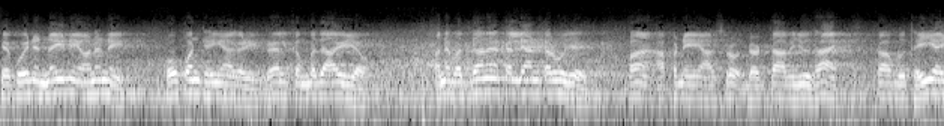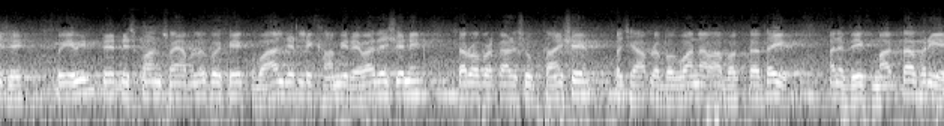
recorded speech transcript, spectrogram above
કે કોઈને નહીં નહીં અને નહીં ઓપન છે અહીંયા આગળ. વેલકમ બધા આવી જાઓ. અને બધાને કલ્યાણ કરવું છે. પણ આપણને આશરો દડતા બીજું થાય તો આપણું થઈ જાય છે. તો એવી રીતે નિષ્કાન સ્વયં આપણે કોઈ એક વાલ જેટલી ખામી રહેવા દેશે નહીં. સર્વ પ્રકારે સુખ થાય છે પછી આપણે ભગવાનના આવા ભક્ત થઈ અને ભીખ માગતા ફરીએ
